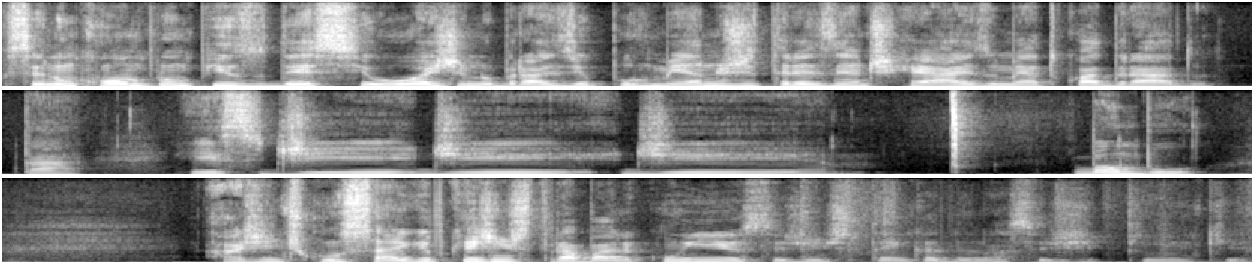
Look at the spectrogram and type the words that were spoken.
Você não compra um piso desse hoje no Brasil por menos de 300 reais o metro quadrado, tá? Esse de, de, de bambu. A gente consegue porque a gente trabalha com isso. A gente tem, cadê nosso jipinho aqui?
